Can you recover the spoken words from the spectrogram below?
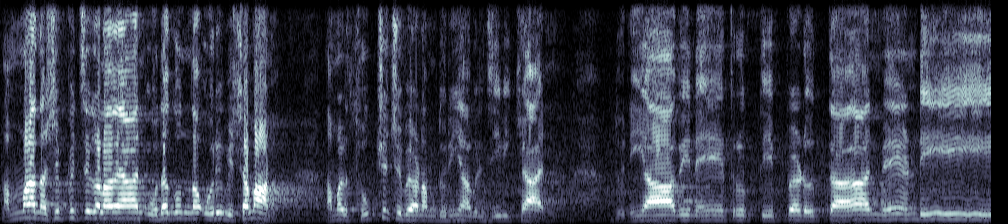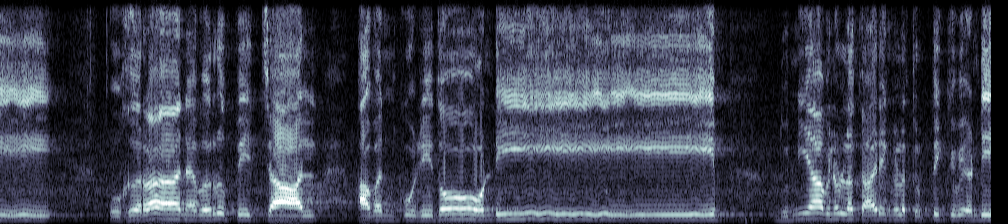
നമ്മളെ നശിപ്പിച്ച് കളയാൻ ഉതകുന്ന ഒരു വിഷമാണ്. നമ്മൾ സൂക്ഷിച്ചു വേണം ദുനിയാവിൽ ജീവിക്കാൻ. ദുനിയാവിനെ തൃപ്തിപ്പെടുത്താൻ വേണ്ടി ഉഹ്റാനെ വെറുപ്പിച്ചാൽ അവൻ കുഴി തോണ്ടി. ദുനിയാവിലുള്ള കാര്യങ്ങളെ തൃപ്തിക്ക് വേണ്ടി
